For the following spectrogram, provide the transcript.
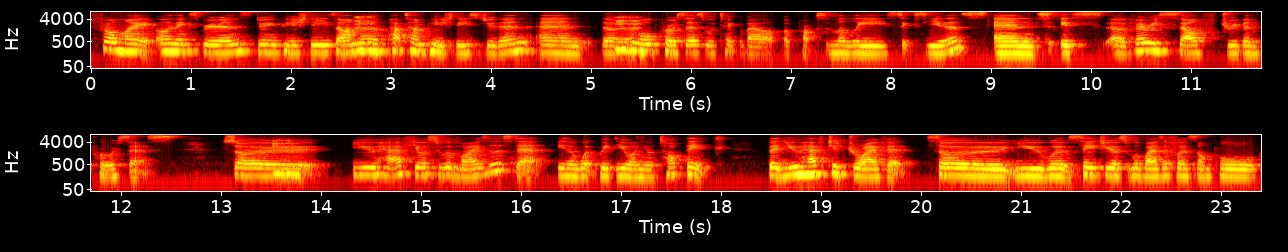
from my own experience doing phd so i'm mm-hmm. a part-time phd student and the mm-hmm. whole process will take about approximately six years and it's a very self-driven process so mm-hmm. you have your supervisors that you know work with you on your topic but you have to drive it so you will say to your supervisor, for example,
